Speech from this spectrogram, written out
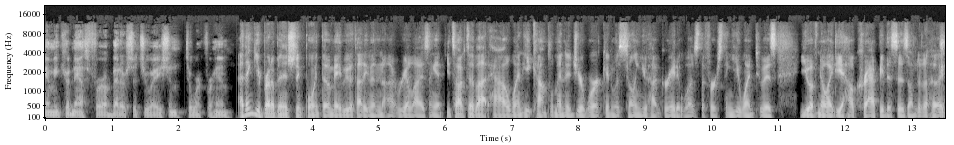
I mean, couldn't ask for a better situation to work for him. I think you brought up an interesting point, though, maybe without even uh, realizing it. You talked about how when he complimented your work and was telling you how great it was, the first thing you went to is, "You have no idea how crappy this is under the hood."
